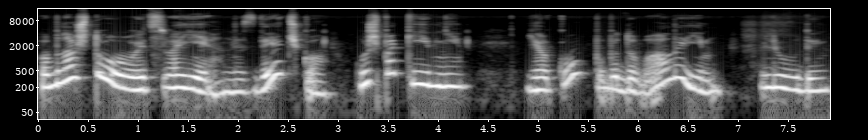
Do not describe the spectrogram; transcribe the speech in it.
облаштовують своє гнездечко у шпаківні, яку побудували їм люди.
